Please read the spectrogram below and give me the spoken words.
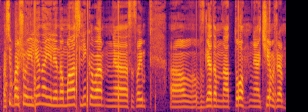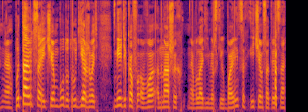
Спасибо большое, Елена. Елена Масленникова э, со своим э, взглядом на то, э, чем же пытаются и чем будут удерживать медиков в наших Владимирских больницах и чем, соответственно,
